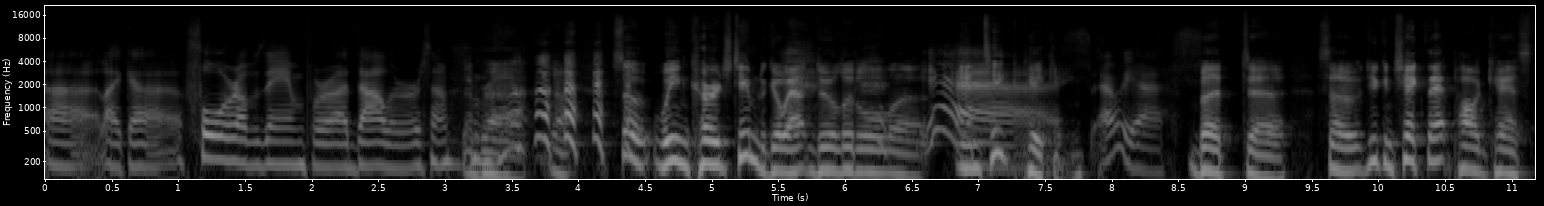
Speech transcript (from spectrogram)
uh, like uh, four of them for a dollar or something. Right, right. So we encouraged him to go out and do a little uh, antique picking. Oh yes. But uh, so you can check that podcast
